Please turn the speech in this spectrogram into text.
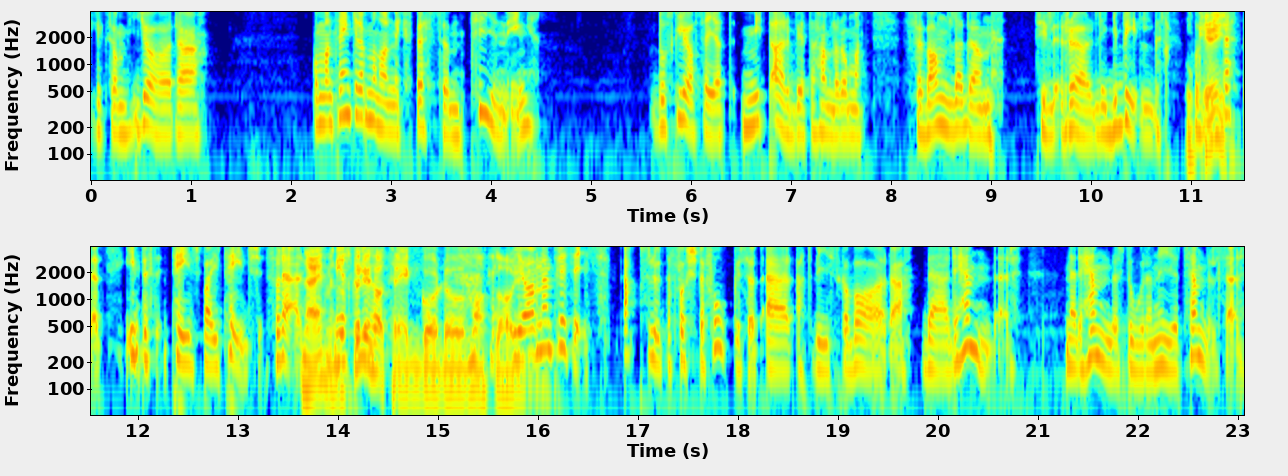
liksom göra... Om man tänker att man har en Expressen-tidning, då skulle jag säga att mitt arbete handlar om att förvandla den till rörlig bild på Okej. det sättet. Inte page by page sådär. Nej, men, då jag ska skulle- du ha trädgård och matlagning. Ja, men precis. Absoluta första fokuset är att vi ska vara där det händer. När det händer stora nyhetshändelser.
